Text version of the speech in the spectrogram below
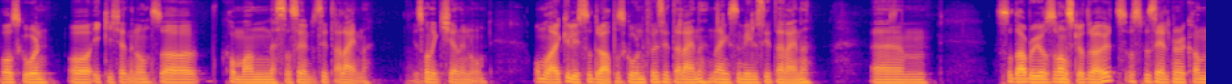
på skolen og ikke kjenner noen, så kommer man mest sannsynlig til å sitte aleine. Hvis man ikke kjenner noen. Og man har ikke lyst til å dra på skolen for å sitte aleine. Det er ingen som vil sitte aleine. Um, Så da blir det jo også vanskelig å dra ut, og spesielt når du kan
